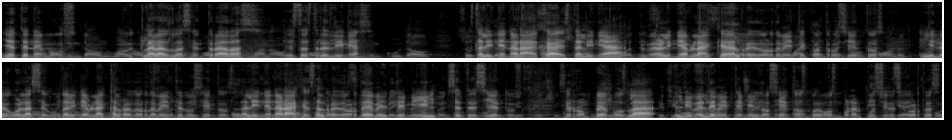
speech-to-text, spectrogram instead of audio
Ya tenemos muy claras las entradas, estas tres líneas. Esta línea naranja, esta línea, primera línea blanca alrededor de 20,400 y luego la segunda línea blanca alrededor de 20,200. La línea naranja es alrededor de 20,700. Si rompemos la, el nivel de 20,200 podemos poner posiciones cortas.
